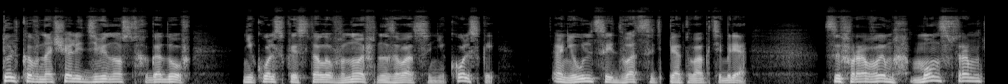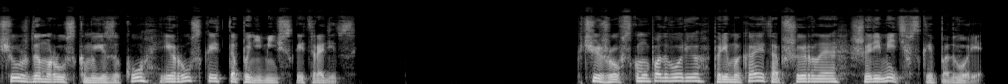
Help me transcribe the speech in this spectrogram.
Только в начале 90-х годов Никольская стала вновь называться Никольской, а не улицей 25 октября, цифровым монстром, чуждым русскому языку и русской топонимической традиции. К Чижовскому подворью примыкает обширное Шереметьевское подворье,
